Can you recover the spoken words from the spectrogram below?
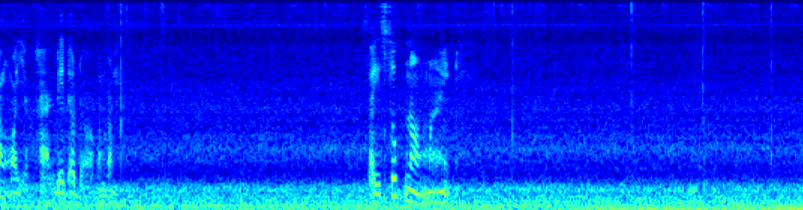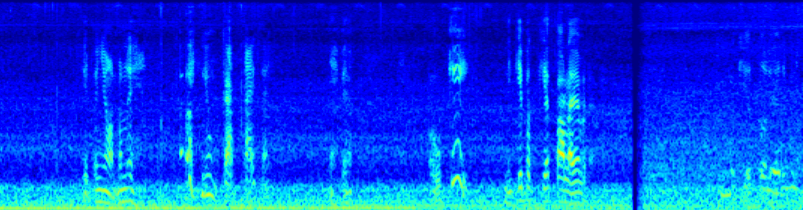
งว่าอยากผักเด็ดเอาดอกมันก่อน ใส่ซุปหน่อไม้เห็ดปหยอดมันเลยยุ่งกัดตายตายนี่ไปนะโอเค นี่เก็บบักเขียดตอนอะไรบ้า มาเขียดตอนอะไรได้ไหมนะ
